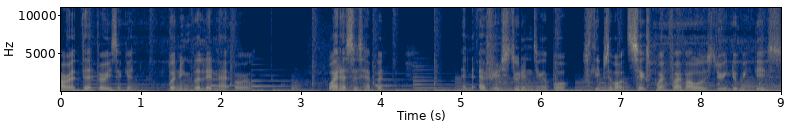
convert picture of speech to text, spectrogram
are at that very second burning the late night oil. Why does this happen? An average student in Singapore sleeps about 6.5 hours during the weekdays,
